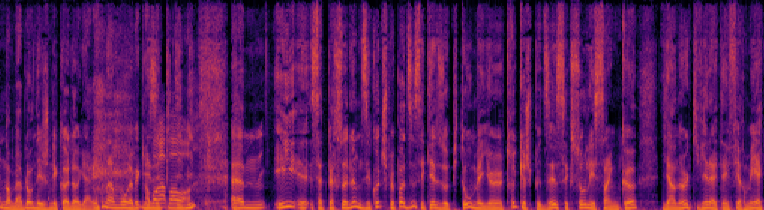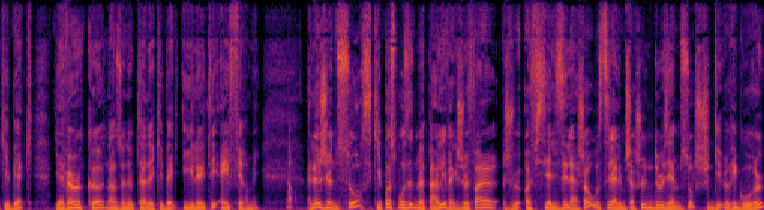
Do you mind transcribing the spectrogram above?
non, ma blonde est gynécologue, rien d'amour avec les épidémies. Euh, et euh, cette personne-là me dit, écoute, je peux pas dire c'est quels hôpitaux, mais il y a un truc que je peux dire, c'est que sur les cinq cas, il y en a un qui vient d'être infirmé à Québec. Il y avait un cas dans un hôpital de Québec et il a été infirmé. Ben là, j'ai une source qui est pas supposée de me parler, fait que je veux faire, je veux officialiser la chose. Tu aller me chercher une deuxième source suis rigoureux.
